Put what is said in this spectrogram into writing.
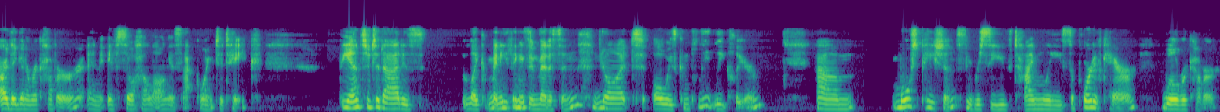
are they going to recover? And if so, how long is that going to take? The answer to that is, like many things in medicine, not always completely clear. Um, most patients who receive timely supportive care will recover.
